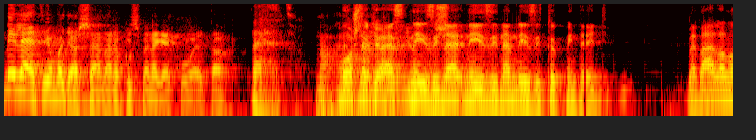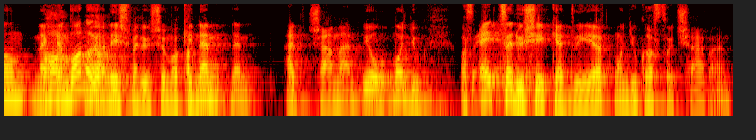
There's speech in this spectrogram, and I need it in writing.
mi lehet, hogy a magyar sámánok is melegek voltak? Lehet. Na, hát most, hogyha ezt nézi, ne, nézi, nem nézi, tök mindegy, bevállalom. Nekem Aha, van olyan na. ismerősöm, aki nem, nem, hát sámán, jó, mondjuk az egyszerűség kedvéért mondjuk azt, hogy sámán.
